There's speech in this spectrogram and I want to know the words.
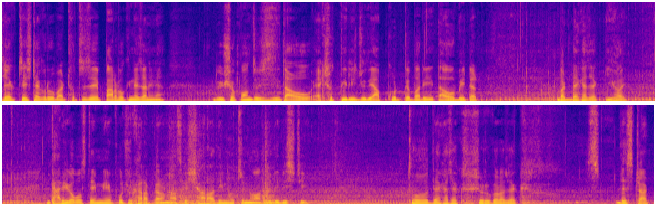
যাই হোক, চেষ্টা করব বাট হচ্ছে যে পারব কিনা জানি না। দুইশো পঞ্চাশ সিসি তাও একশো তিরিশ যদি আপ করতে পারি, তাও বেটার বাট দেখা যাক কী হয়। গাড়ির অবস্থা এমনি প্রচুর খারাপ, কারণ আজকে সারাদিন হচ্ছে নোয়াখালীতে বৃষ্টি। তো দেখা যাক শুরু করা যাক। স্টার্ট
